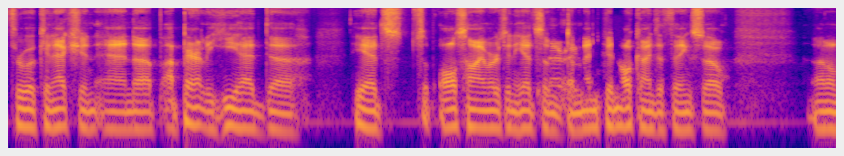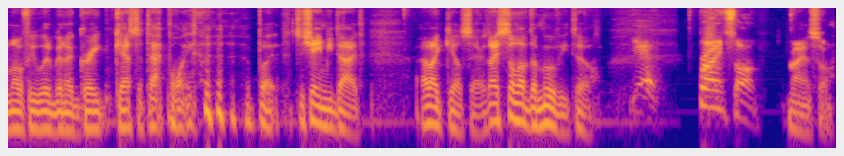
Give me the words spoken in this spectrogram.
through a connection, and uh, apparently he had uh, he had some Alzheimer's and he had some dementia, all kinds of things. So I don't know if he would have been a great guest at that point, but it's a shame he died. I like Gale Sayers. I still love the movie too. Yeah, Brian song. Brian Song.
